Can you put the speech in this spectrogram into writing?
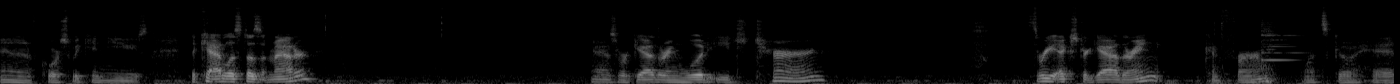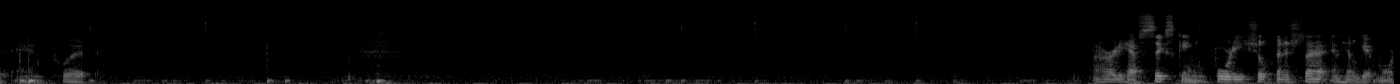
And of course, we can use the catalyst, doesn't matter. As we're gathering wood each turn, three extra gathering, confirm. Let's go ahead and put I already have six gaining 40. She'll finish that and he'll get more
